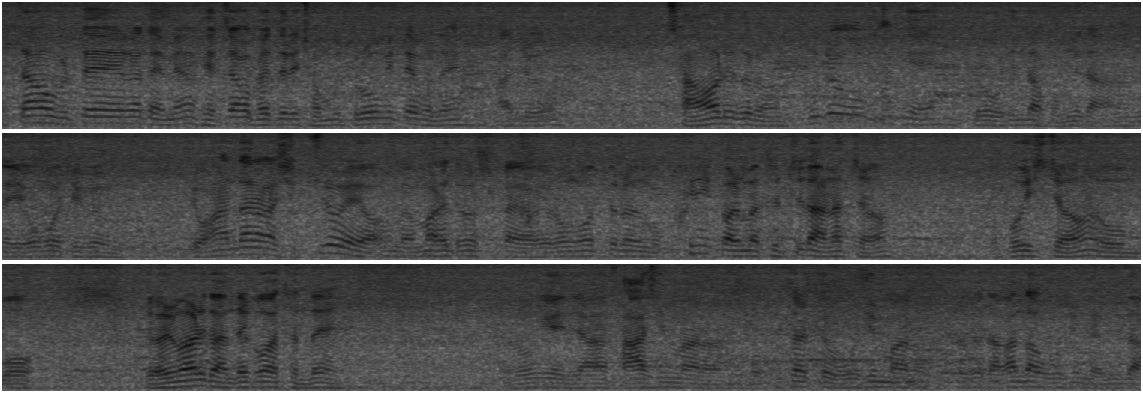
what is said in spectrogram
갯장어 물 때가 되면 갯장어 배들이 전부 들어오기 때문에 아주 장어류들은 풍족하게 들어오신다고 봅니다. 근데 요거 지금 요 한 달아가 10kg예요. 몇 마리 들었을까요? 이런 것들은 뭐 크니까 얼마 듣지도 않았죠. 보이시죠? 요거 뭐 10마리도 안 될 것 같은데 이런 게 이제 한 40만 원, 뭐 비쌀 때 50만 원, 그렇게 나간다고 보시면 됩니다.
